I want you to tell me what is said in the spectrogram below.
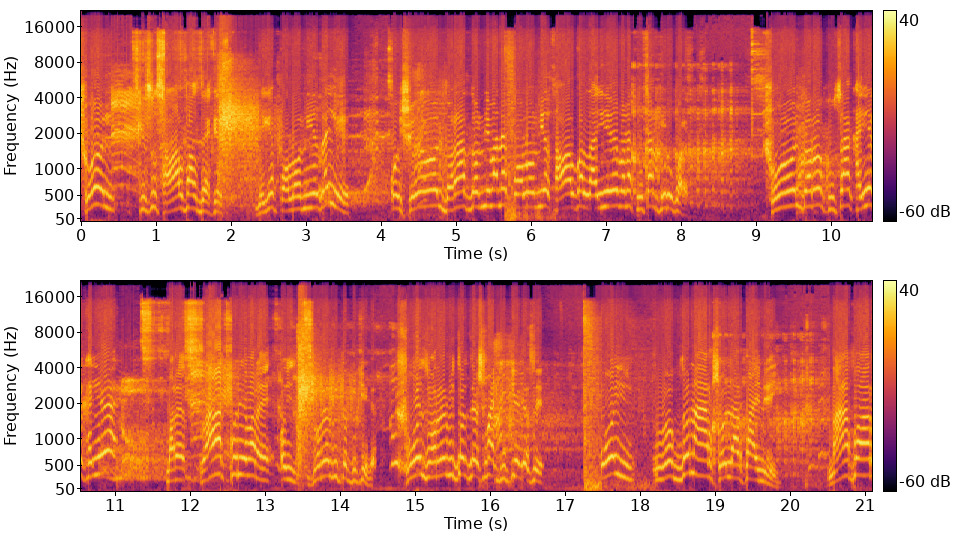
শোল কিছু সাওয়াল ফাল দেখেছে। দেখে পলো নিয়ে যাইয়ে ওই শোল ধরার জন্য মানে পলো নিয়ে সাওয়াল ফাল লাগিয়ে মানে কুচান শুরু করে। শোল ধরো খুচা খাইয়ে খাইয়ে মানে রাত করে মানে ওই জোরের ভিতর ঢুকিয়ে গেছে শোল ঝড়ের ভিতর যে সময় ঢুকিয়ে গেছে, ওই লোকজন আর শৈল আর পাই নেই। না পাওয়ার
